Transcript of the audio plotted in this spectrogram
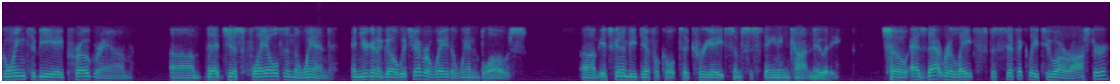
going to be a program um, that just flails in the wind, and you're going to go whichever way the wind blows. Um, it's going to be difficult to create some sustaining continuity. So, as that relates specifically to our roster,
